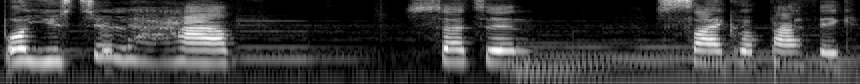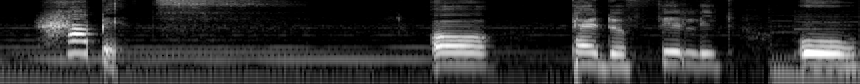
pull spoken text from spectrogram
but you still have certain psychopathic habits or pedophilic or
